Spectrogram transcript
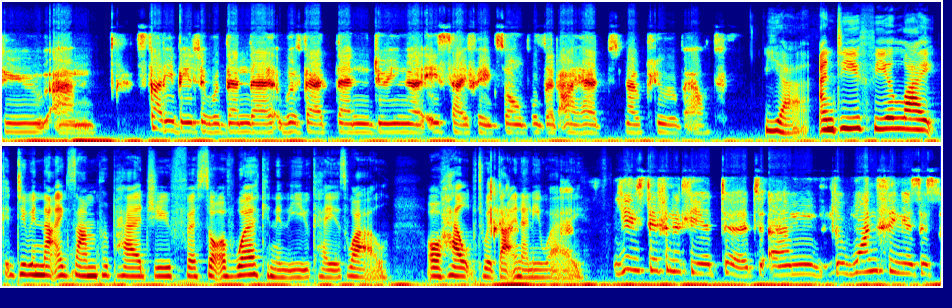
to um, study better with than that with that than doing an essay, for example, that I had no clue about. Yeah. And do you feel like doing that exam prepared you for sort of working in the UK as well, or helped with that in any way? Yes, definitely it did. Um, the one thing is, is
